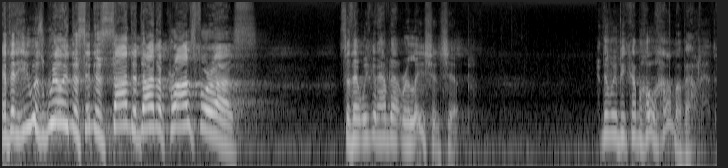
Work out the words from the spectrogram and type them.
And that he was willing to send his son to die on a cross for us so that we could have that relationship. And then we become ho hum about it.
